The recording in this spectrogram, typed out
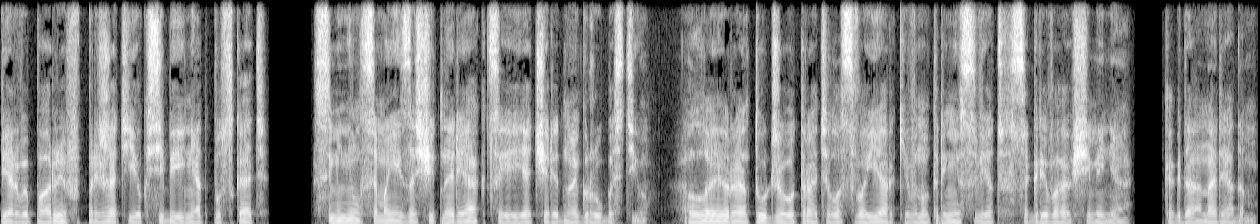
Первый порыв прижать ее к себе и не отпускать сменился моей защитной реакцией и очередной грубостью. Лейра тут же утратила свой яркий внутренний свет, согревающий меня, когда она рядом.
